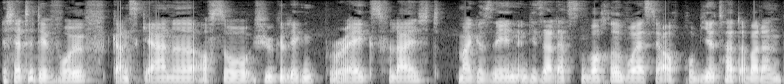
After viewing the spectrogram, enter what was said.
ich hätte De Wolf ganz gerne auf so hügeligen Breaks vielleicht mal gesehen in dieser letzten Woche, wo er es ja auch probiert hat, aber dann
